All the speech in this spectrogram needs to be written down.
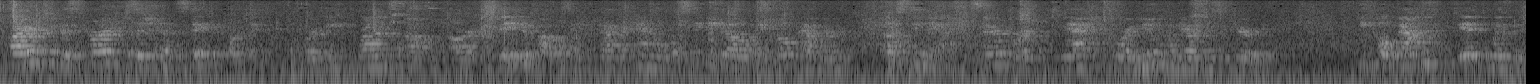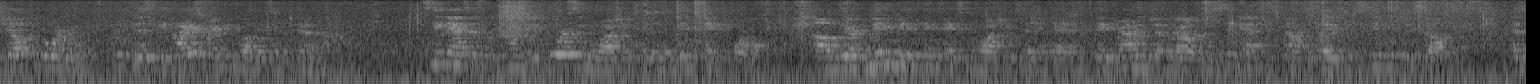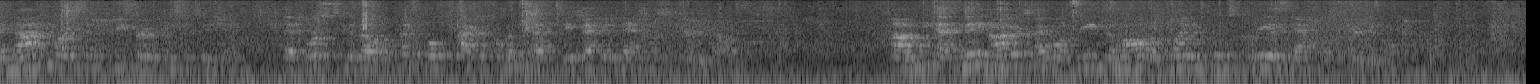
Prior to his current position at the State Department, where he runs um, our Asia policy, Dr. Campbell was CEO and co-founder of CNAS, Center for, for New American Security. He co-founded it with Michelle Flournoy, who is the highest ranking woman in the Pentagon. CNAS has become a force in Washington in the think tank world. Um, there are many, many think tanks in Washington, and they drown each other out, but CNAS has found a way to distinguish itself as a nonpartisan research institution that works to develop principled, practical, and effective national security policy. Um, he has many honors. I won't read them all, but one includes Korea's National Security.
